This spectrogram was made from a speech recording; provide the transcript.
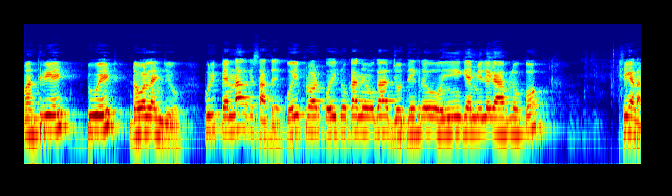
one three eight two eight double nine zero पूरी पेनाल के साथ है। कोई फ्रॉड कोई धोखा नहीं होगा। जो देख रहे हो, वही गेम मिलेगा आप लोग को। ठीक है ना?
